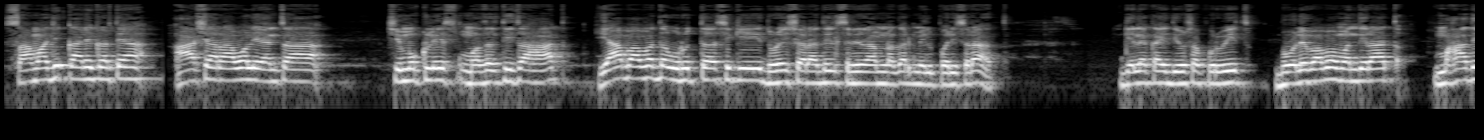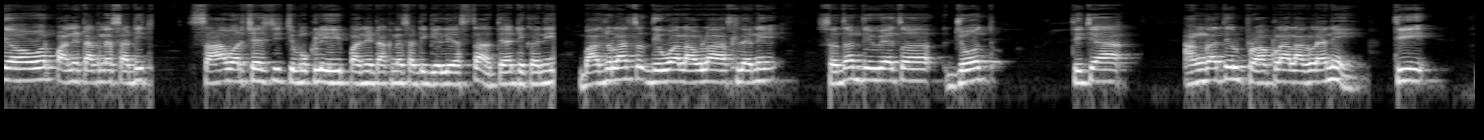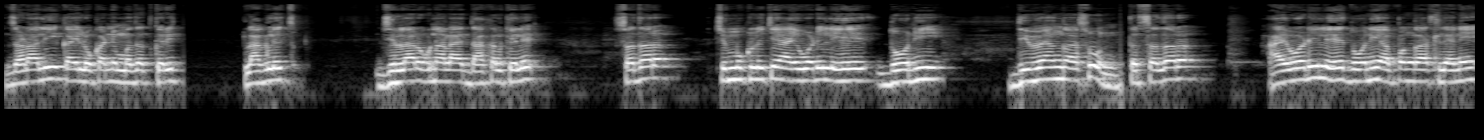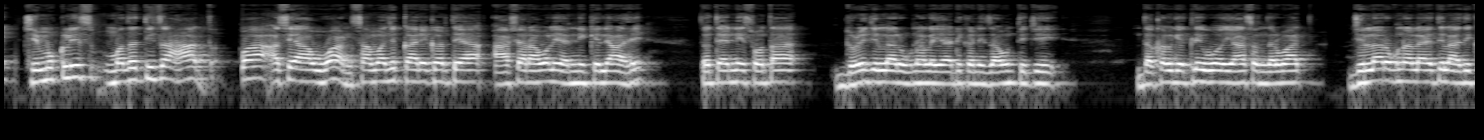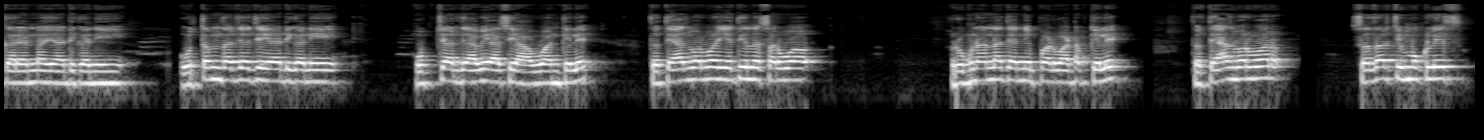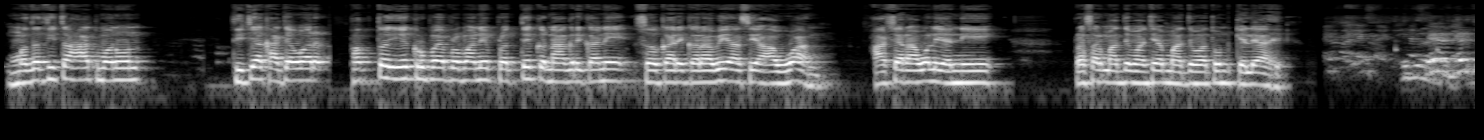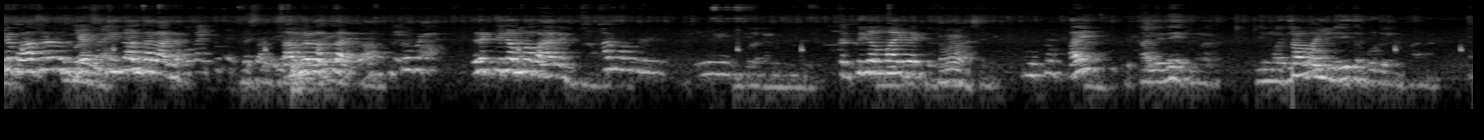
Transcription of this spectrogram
सामाजिक कार्यकर्त्या आशा रावल यांचा चिमुकलीस मदतीचा हात. याबाबत वृत्त असे की धुळे शहरातील श्रीरामनगर मिल परिसरात गेल्या काही दिवसापूर्वीच भोलेबाबा मंदिरात महादेवावर पाणी टाकण्यासाठी सहा वर्षाची चिमुकली ही पाणी टाकण्यासाठी गेली असता त्या ठिकाणी बाजूलाच दिवा लावला असल्याने सदर दिव्याचा ज्योत तिच्या अंगातील फ्रॉकला लागल्याने ती जडाली काही लोकांनी मदत करीत लागलीच जिल्हा रुग्णालयात दाखल केले. सदर चिमुकलीचे आईवडील हे दोन्ही दिव्यांग असून तर सदर आईवडील हे दोन्ही अपंग असल्याने चिमुकलीस मदतीचा हात पा असे आव्हान सामाजिक कार्यकर्त्या आशा रावल यांनी केले आहे. तर त्यांनी स्वतः धुळे जिल्हा रुग्णालय या ठिकाणी जाऊन तिची दखल घेतली व या संदर्भात जिल्हा रुग्णालयातील अधिकाऱ्यांना या ठिकाणी उत्तम दर्जाचे या ठिकाणी उपचार द्यावे असे आवाहन केले. तर त्याचबरोबर येथील सर्व रुग्णांना त्यांनी फळ वाटप केले. तर त्याचबरोबर सदर चिमुकलीस मदतीचा हात म्हणून तिच्या खात्यावर फक्त एक रुपयाप्रमाणे प्रत्येक नागरिकाने सहकार्य करावे असे आव्हान आशा रावल यांनी प्रसारमाध्यमाच्या माध्यमातून केले आहे. गेट गेट के पास है उस गेट से सीधा अंदर आ जाए सामने रास्ता है एक तीन अम्मा बाहर है एक तीन अम्मा है देख भाई खाली नाही ही मध्ये इथं पुढे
